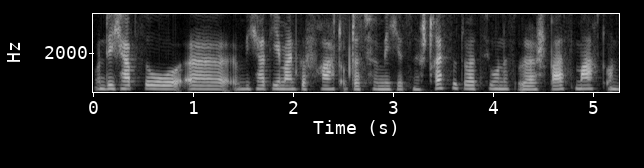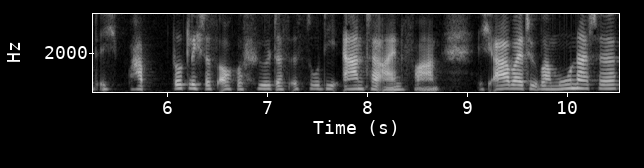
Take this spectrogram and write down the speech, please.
Und ich habe so, äh, mich hat jemand gefragt, ob das für mich jetzt eine Stresssituation ist oder Spaß macht. Und ich habe wirklich das auch gefühlt, das ist so die Ernte einfahren. Ich arbeite über Monate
